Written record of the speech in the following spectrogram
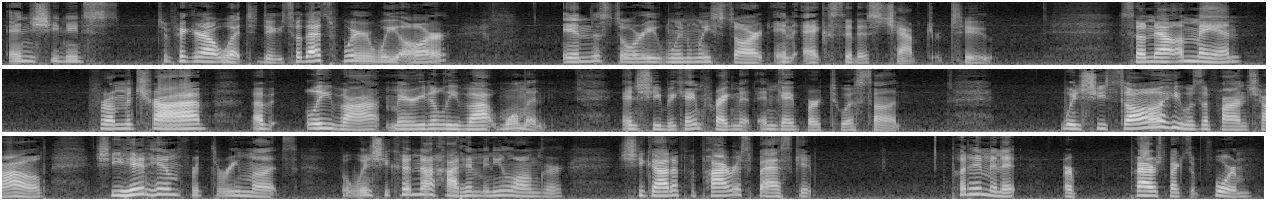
and she needs to figure out what to do. So that's where we are in the story when we start in Exodus chapter 2. So now a man from the tribe of Levi married a Levite woman, and she became pregnant and gave birth to a son. When she saw he was a fine child, she hid him for three months, but when she could not hide him any longer, she got a papyrus basket, put him in it, or papyrus basket form,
